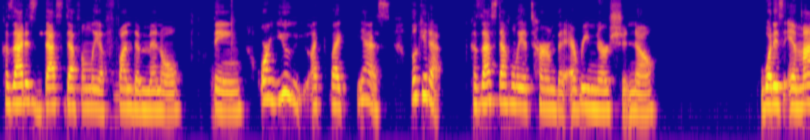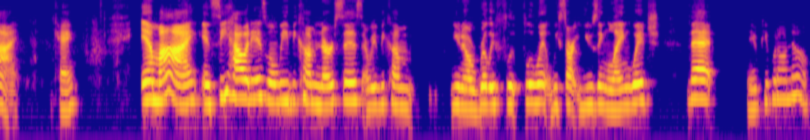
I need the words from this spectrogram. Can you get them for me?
Because that is that's definitely a fundamental thing. Or you like like yes, look it up because that's definitely a term that every nurse should know. What is MI? Okay. MI and see how it is when we become nurses and we become, you know, really flu- fluent. We start using language that maybe people don't know.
